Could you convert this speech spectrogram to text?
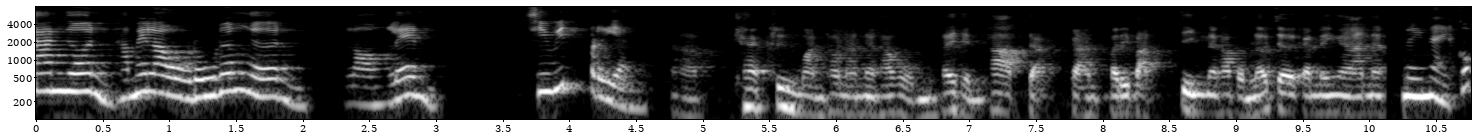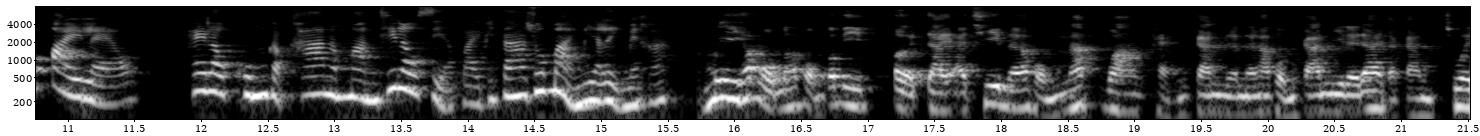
การเงินทำให้เรารู้เรื่องเงิน ลองเล่น ชีวิตเปลี่ยนนะครับแค่ครึ่งวันเท่านั้นนะครับผมได้เห็นภาพจากการปฏิบัติจริงนะครับ ผมแล้วเจอกันในงานนะไหนๆก็ไปแล้ว ให้เราคุ้มกับค่าน้ำมันที่เราเสียไปพี่ต้าช่วงบ่ายมีอะไรอีกไหมคะมีครับผมนะครับผมก็มีเปิดใจอาชีพนะครับผมนักวางแผนการเงินนะครับ ผมการมีรายได้จากการช่วย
